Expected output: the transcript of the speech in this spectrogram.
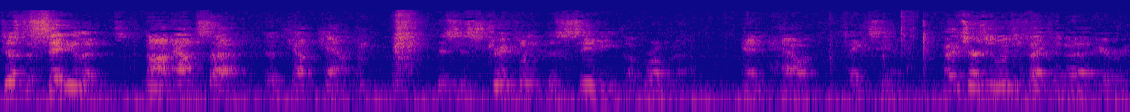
Just the city limits, not outside, doesn't count the county. This is strictly the city of Roanoke and how it takes in. How many churches would you think in that area?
